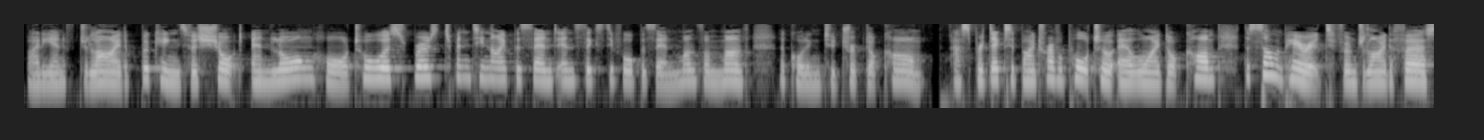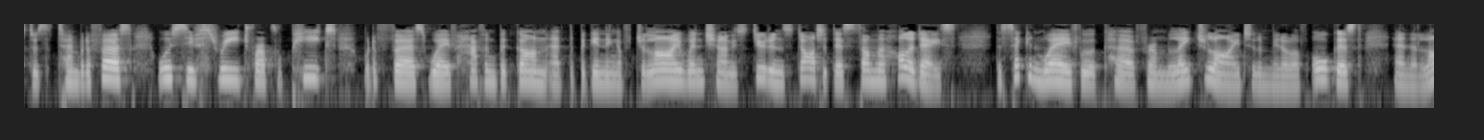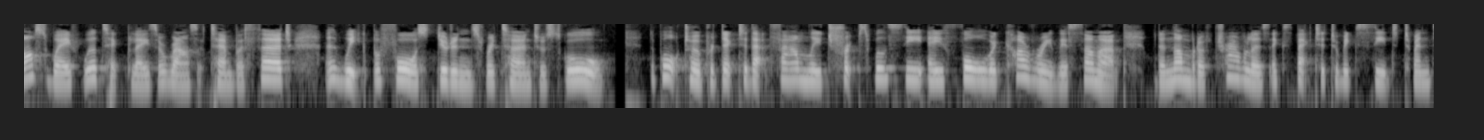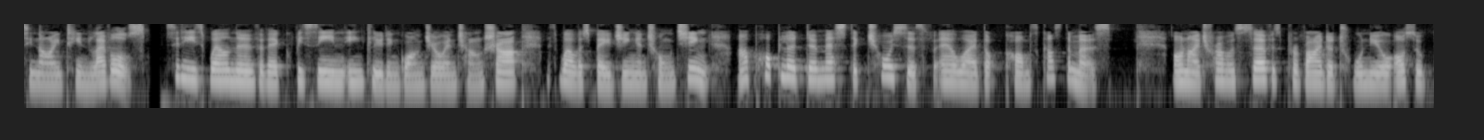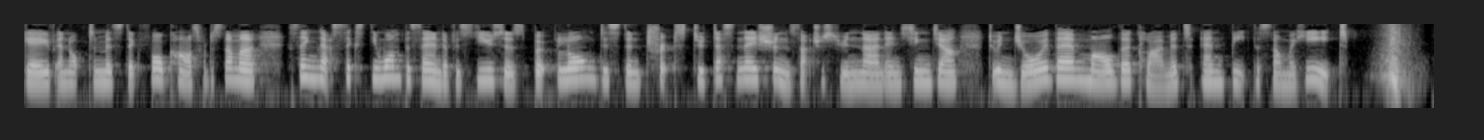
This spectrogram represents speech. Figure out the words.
By the end of July, the bookings for short and long haul tours rose 29% and 64% month on month, according to Trip.com. As predicted by travel portal LY.com, the summer period from July the 1st to September the 1st will see three travel peaks, with the first wave having begun at the beginning of July when Chinese students started their summer holidays. The second wave will occur from late July to the middle of August, and the last wave will take place around September 3rd, a week before students return to school. The portal predicted that family trips will see a full recovery this summer, with the number of travelers expected to exceed 2019 levels. Cities well known for their cuisine, including Guangzhou and Changsha, as well as Beijing and Chongqing, are popular domestic choices for LY.com's customers. Online travel service provider Tuniu also gave an optimistic forecast for the summer, saying that 61% of its users book long distance trips to destinations such as Yunnan and Xinjiang to enjoy their milder climate and beat the summer heat.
